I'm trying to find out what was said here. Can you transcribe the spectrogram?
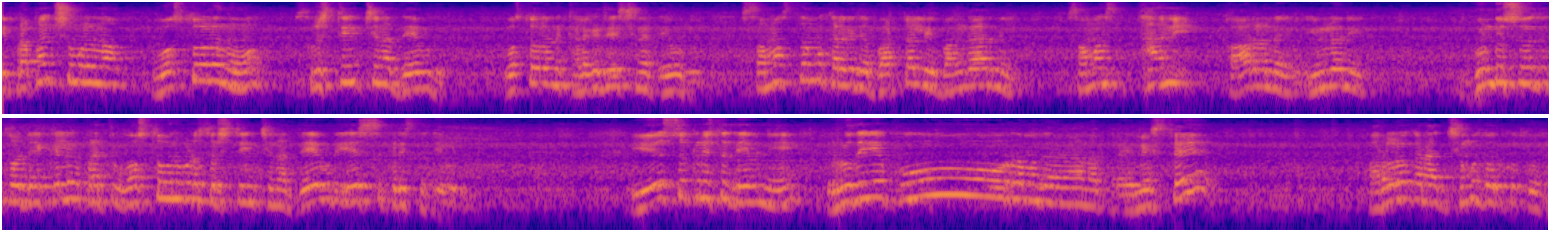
ఈ ప్రపంచంలో వస్తువులను సృష్టించిన దేవుడు వస్తువులను కలగజేసిన దేవుడు సమస్తము కలగజే బట్టల్ని బంగారుని సమస్తాన్ని కారులని ఇండ్లని గుండు సూదితో దగ్గర ప్రతి వస్తువును కూడా సృష్టించిన దేవుడు యేసుక్రీస్తు దేవుడు. యేసుక్రీస్తు దేవుని హృదయపూర్వముగా ప్రేమిస్తే పరలోక రాజ్యము దొరుకుతుంది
